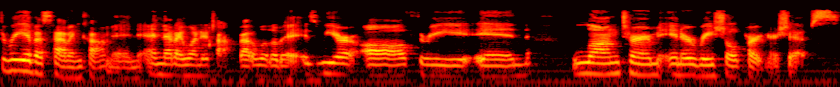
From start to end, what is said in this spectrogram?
three of us have in common, and that I want to talk about a little bit, is we are all three in long term interracial partnerships.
